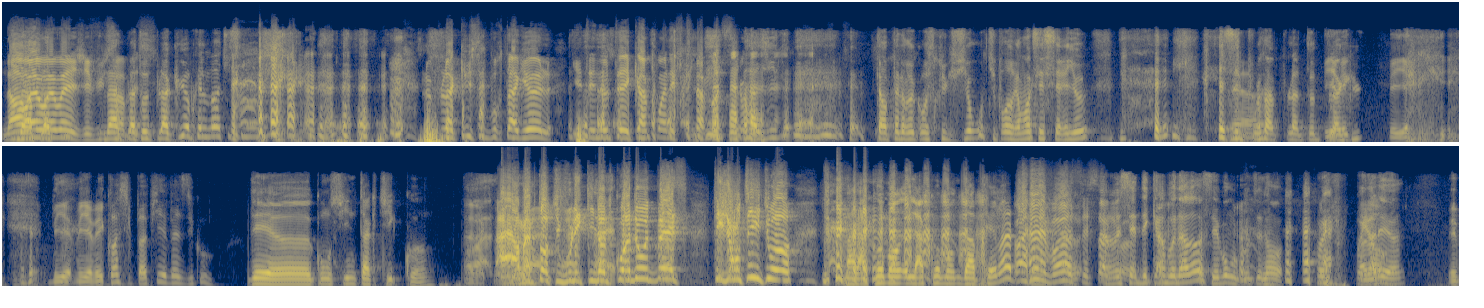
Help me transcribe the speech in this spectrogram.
non, ouais, ouais, plateau- ouais, j'ai vu ça. un plateau mais de plat cul après le match ici Le plat cul, c'est pour ta gueule. Il était noté avec un point d'exclamation. T'es reconstruction, tu penses vraiment que c'est sérieux? Et c'est Euh, pour un plateau de cul. mais il y avait quoi sur le papier, Bess, du coup? Des euh, consignes tactiques quoi. Ah, en même temps, tu voulais qu'il note quoi d'autre, Bess? T'es gentil, toi Bah, la commande la commande d'après match. Ouais, voilà, c'est ça. La recette des carbonara, c'est bon. Non, aller. Hein. Mais,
